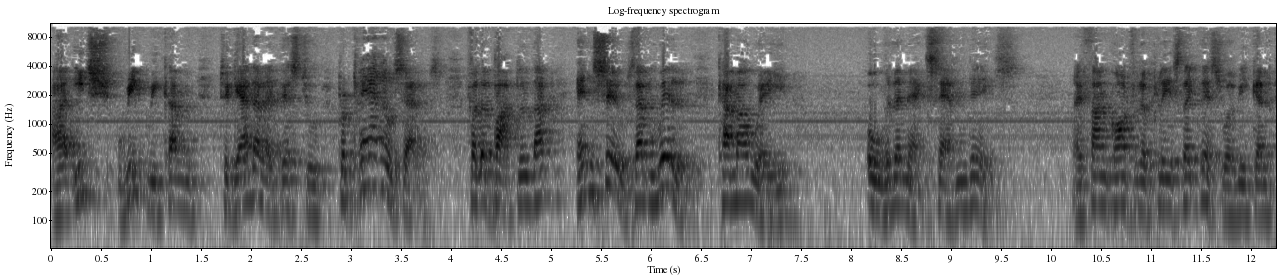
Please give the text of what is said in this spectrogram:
uh, each week we come together like this to prepare ourselves for the battle that ensues, that will come our way over the next seven days. I thank God for a place like this where we can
